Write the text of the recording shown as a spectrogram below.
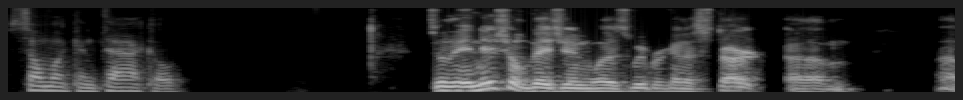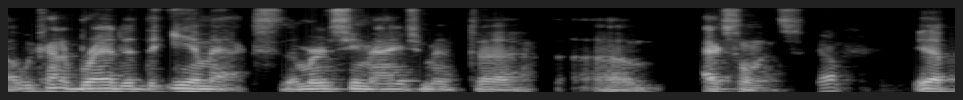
someone can tackle. So the initial vision was we were going to start, um, uh, we kind of branded the EMX, the Emergency Management uh, um, Excellence. Yep. Yep,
